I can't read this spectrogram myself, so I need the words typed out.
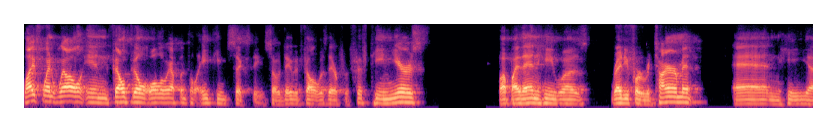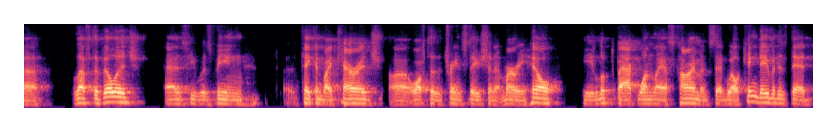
Life went well in Feltville all the way up until eighteen sixty. So David Felt was there for fifteen years. But by then he was ready for retirement and he uh, left the village as he was being uh, taken by carriage uh, off to the train station at Murray Hill. He looked back one last time and said, well, King David is dead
